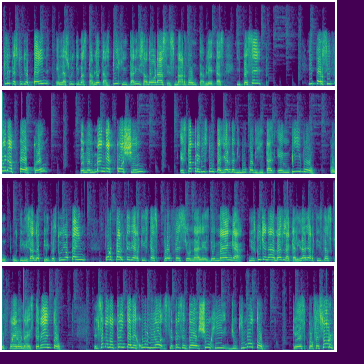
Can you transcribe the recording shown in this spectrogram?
Clip Studio Paint en las últimas tabletas digitalizadoras, smartphone, tabletas y PC. Y por si fuera poco, en el manga Koshin está previsto un taller de dibujo digital en vivo, con, utilizando Clip Studio Paint por parte de artistas profesionales de manga. Y escuchen nada más la calidad de artistas que fueron a este evento. El sábado 30 de julio se presentó Shuji Yukimoto, que es profesor.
